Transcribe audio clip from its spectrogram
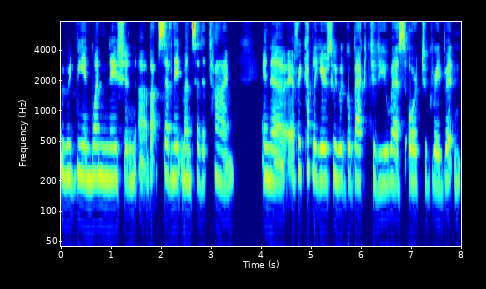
We would be in one nation uh, about seven, eight months at a time. And uh, every couple of years, we would go back to the US or to Great Britain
